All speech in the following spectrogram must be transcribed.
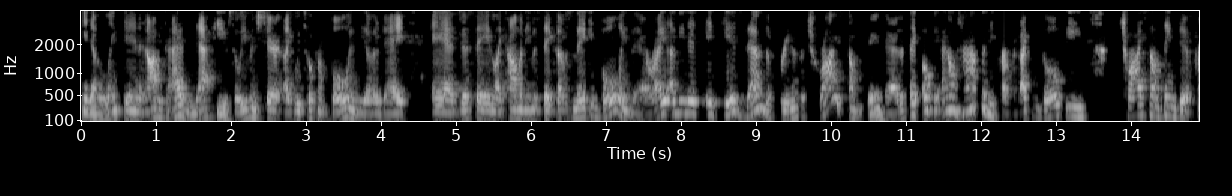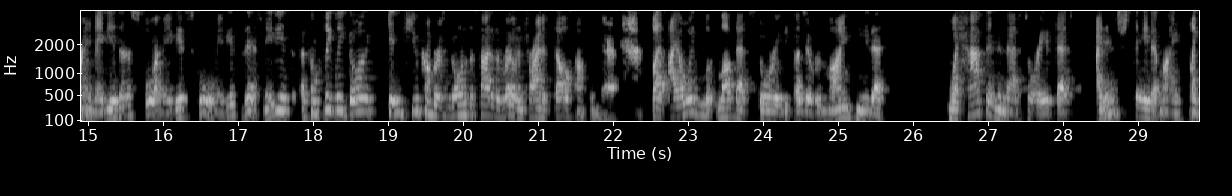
you know Lincoln, and obviously I have nephews, so even share like we took them bowling the other day, and just saying like how many mistakes I was making bowling there, right? I mean, it, it gives them the freedom to try something there to say, okay, I don't have to be perfect. I can go be try something different. Maybe it's in a sport, maybe it's school, maybe it's this, maybe it's a completely going getting cucumbers and going to the side of the road and trying to sell something there. But I always lo- love that story because it reminds me that what happened in that story is that I didn't say that my my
